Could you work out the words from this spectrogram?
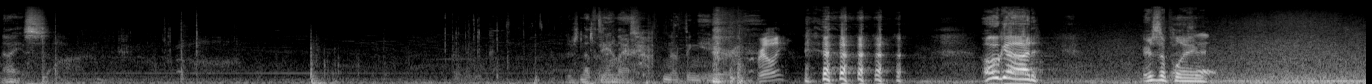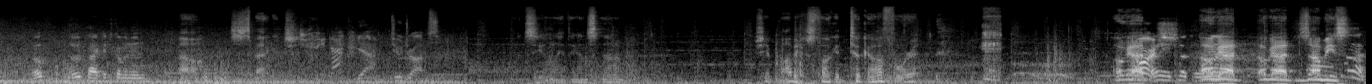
Nice. There's nothing in there. it. Nothing here. Really? Oh god! Here's a plane. Oh, another package coming in. Oh, it's just a package. Did You see that? yeah, two drops. That's the only thing that's not. Shit, Bobby just fucking took off for it. Oh god! course. Oh god! Oh god! Zombies! Ah,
